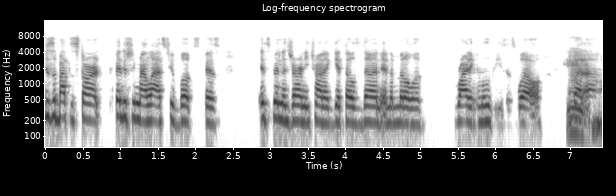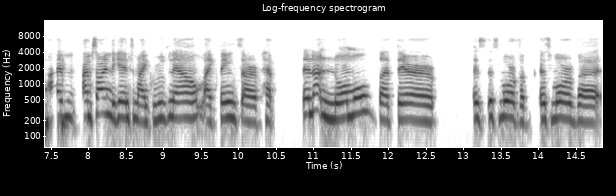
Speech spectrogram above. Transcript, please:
just about to start finishing my last two books because it's been a journey trying to get those done in the middle of writing movies as well. But Mm. um, I'm I'm starting to get into my groove now. Like things are have they're not normal, but they're it's, it's more of a it's more of a,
